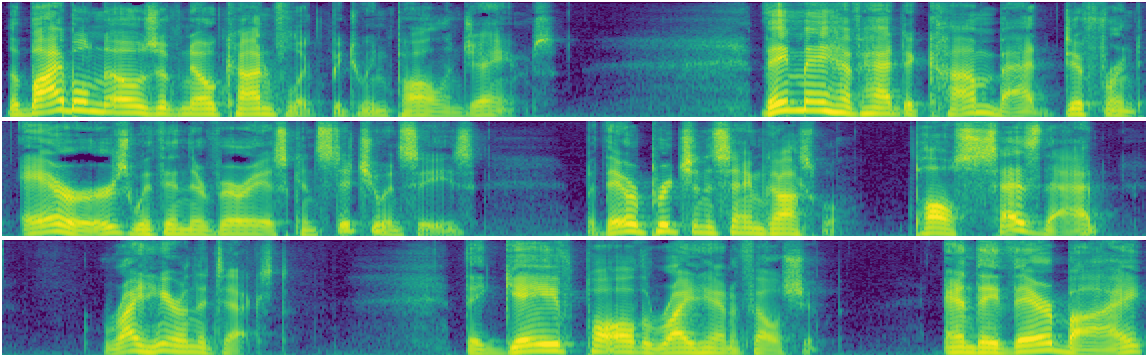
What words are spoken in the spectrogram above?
The Bible knows of no conflict between Paul and James. They may have had to combat different errors within their various constituencies, but they were preaching the same gospel. Paul says that right here in the text. They gave Paul the right hand of fellowship, and they thereby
